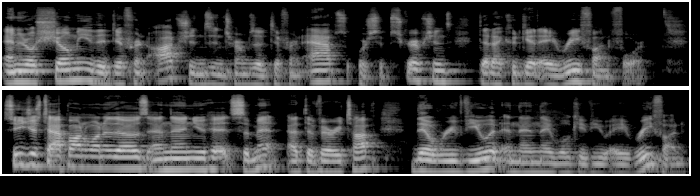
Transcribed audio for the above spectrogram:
and it'll show me the different options in terms of different apps or subscriptions that I could get a refund for. So you just tap on one of those and then you hit submit at the very top. They'll review it and then they will give you a refund.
